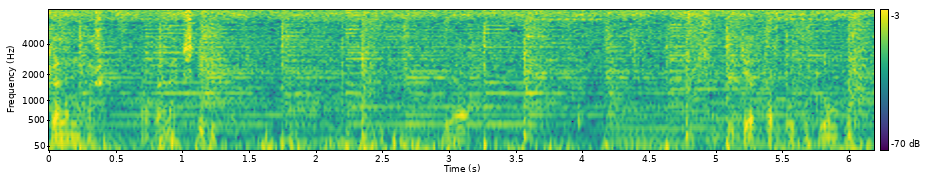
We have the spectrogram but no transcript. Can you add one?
dalam kar agak naik sedikit. Ya. Nanti dia tertutup lumpur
